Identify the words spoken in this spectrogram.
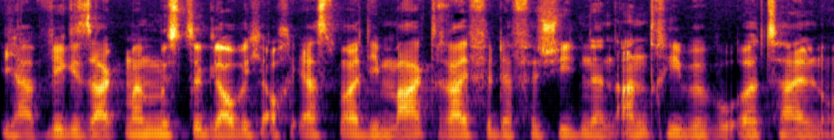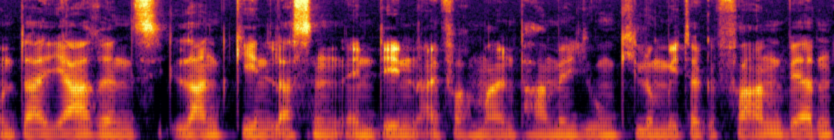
ja, wie gesagt, man müsste, glaube ich, auch erstmal die Marktreife der verschiedenen Antriebe beurteilen und da Jahre ins Land gehen lassen, in denen einfach mal ein paar Millionen Kilometer gefahren werden,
